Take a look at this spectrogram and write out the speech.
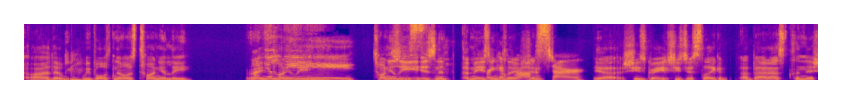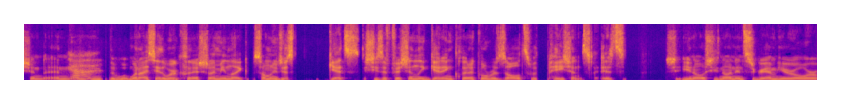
uh, that we both know is tanya lee right Mm. Tanya Lee, tanya lee is an amazing clinician. star. yeah she's great. She's just like a, a badass clinician. And, Yeah. and the, when i say the word clinician i mean like someone who just gets she's efficiently getting clinical results with patients. It's she, you know she's not an instagram hero or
